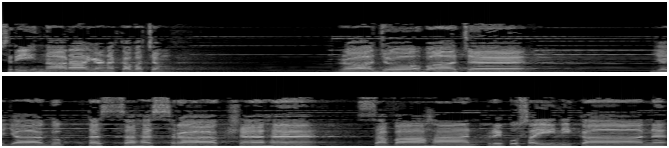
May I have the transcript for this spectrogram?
श्रीनारायणकवचम् राजोवाच। यया गुप्तः सहस्राक्षः सवाहान् रिपुसैनिकान्।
